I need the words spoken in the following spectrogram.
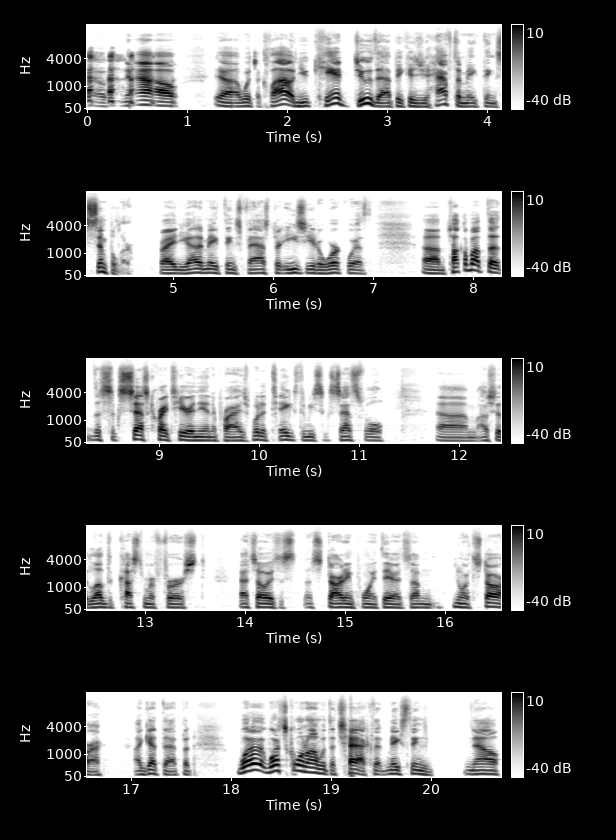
so now uh, with the cloud, you can't do that because you have to make things simpler right? You got to make things faster, easier to work with. Um, talk about the, the success criteria in the enterprise, what it takes to be successful. Um, obviously love the customer first. That's always a, a starting point there. It's some North Star, I, I get that. But what are, what's going on with the tech that makes things now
